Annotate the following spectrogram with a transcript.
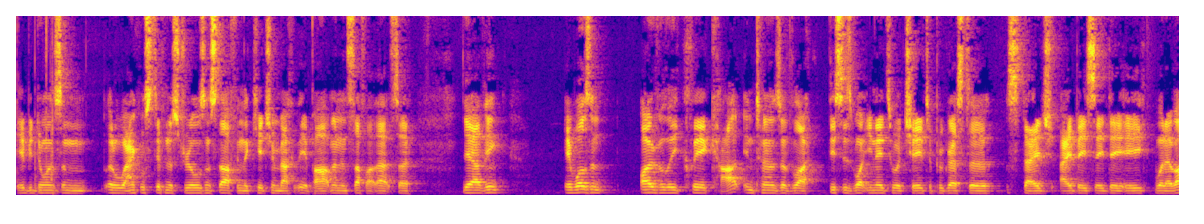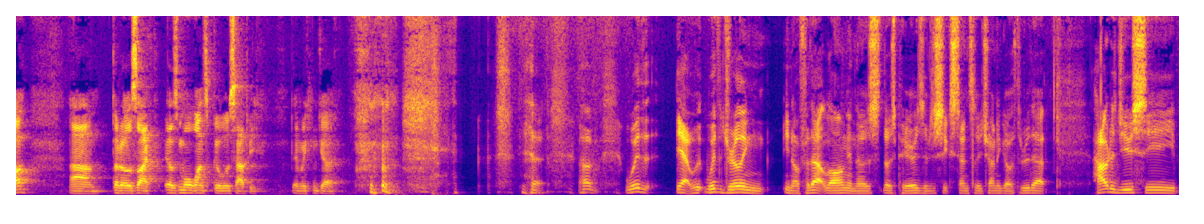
he'd be doing some little ankle stiffness drills and stuff in the kitchen back at the apartment and stuff like that. So yeah, I think it wasn't overly clear cut in terms of like this is what you need to achieve to progress to stage A, B, C, D, E, whatever. Um, but it was like it was more once Bill was happy, then we can go. yeah, um, with yeah with, with, drilling, you know, for that long and those those periods of just extensively trying to go through that. How did you see,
